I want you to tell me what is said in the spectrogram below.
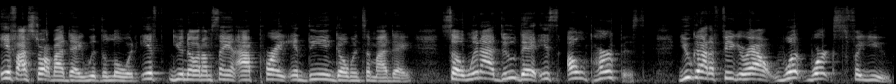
If I start my day with the Lord, if you know what I'm saying, I pray and then go into my day. So when I do that, it's on purpose. You got to figure out what works for you.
